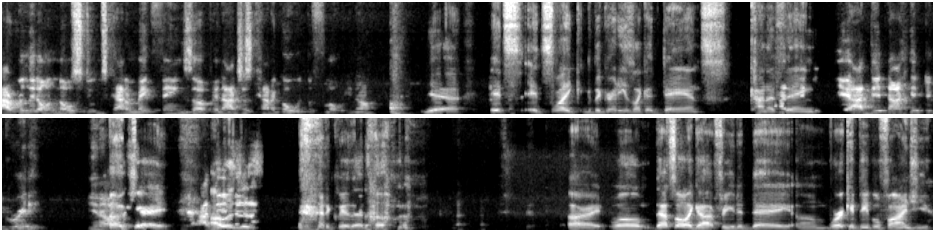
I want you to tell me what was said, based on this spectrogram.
I really don't know. Students kind of make things up, and I just kind of go with the flow, you know. Yeah, it's it's like the griddy is like a dance kind of thing. Did, yeah, I did not hit the griddy. You know. Okay, I, I was not. just had to clear that up. all right. Well, that's all I got for you today. Um, where can people find you?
